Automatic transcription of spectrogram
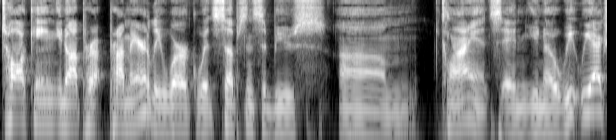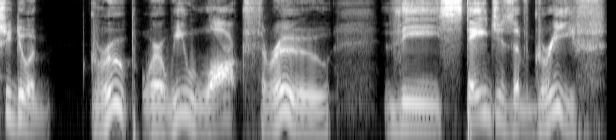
talking. You know, I pr- primarily work with substance abuse um, clients, and you know, we we actually do a group where we walk through the stages of grief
